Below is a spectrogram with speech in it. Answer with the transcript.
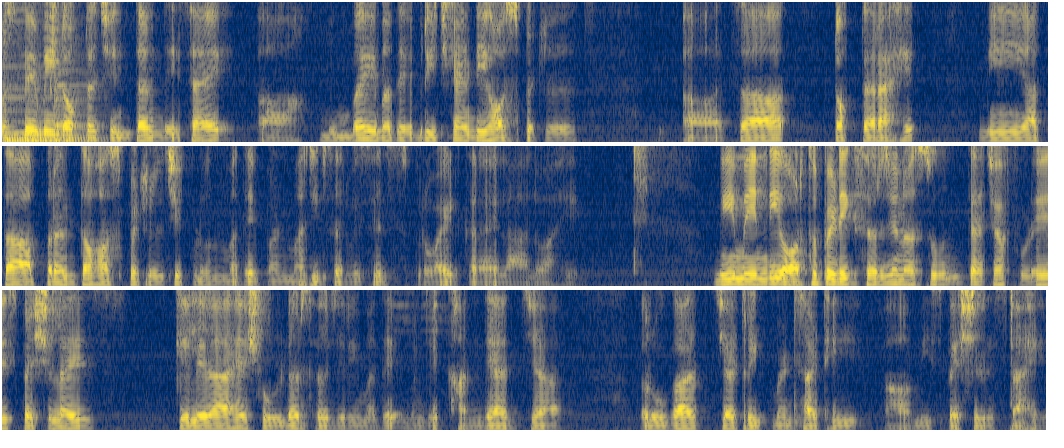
नमस्ते मी डॉक्टर चिंतन देसाई मुंबईमध्ये ब्रीच कँडी हॉस्पिटल चा डॉक्टर आहे. मी आता अपरंत हॉस्पिटल चिपळूणमध्ये पण माझी सर्व्हिसेस प्रोव्हाइड करायला आलो आहे. मी मेनली ऑर्थोपेडिक सर्जन असून त्याच्या पुढे स्पेशलाइज केलेलं आहे शोल्डर सर्जरीमध्ये म्हणजे खांद्याच्या रोगाच्या ट्रीटमेंटसाठी मी स्पेशलिस्ट आहे.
